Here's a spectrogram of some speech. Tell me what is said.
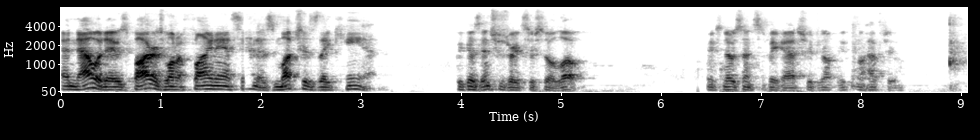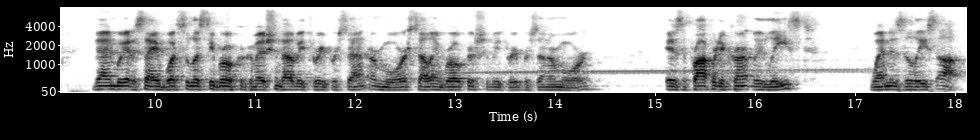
And nowadays, buyers want to finance in as much as they can because interest rates are so low. Makes no sense to pay cash if you don't, you don't have to. Then we got to say, what's the listing broker commission? That'll be 3% or more. Selling broker should be 3% or more. Is the property currently leased? When is the lease up?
